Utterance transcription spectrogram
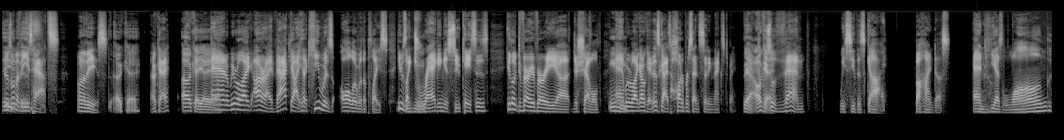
it was one of these hats. One of these. Okay. Okay. Okay. Yeah. Yeah. And we were like, all right, that guy, like he was all over the place. He was like Mhm. dragging his suitcases. He looked very, very uh, disheveled. And Mhm. we were like, okay, this guy's 100% sitting next to me. yeah. Okay. So then we see this guy behind us, and he has long,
